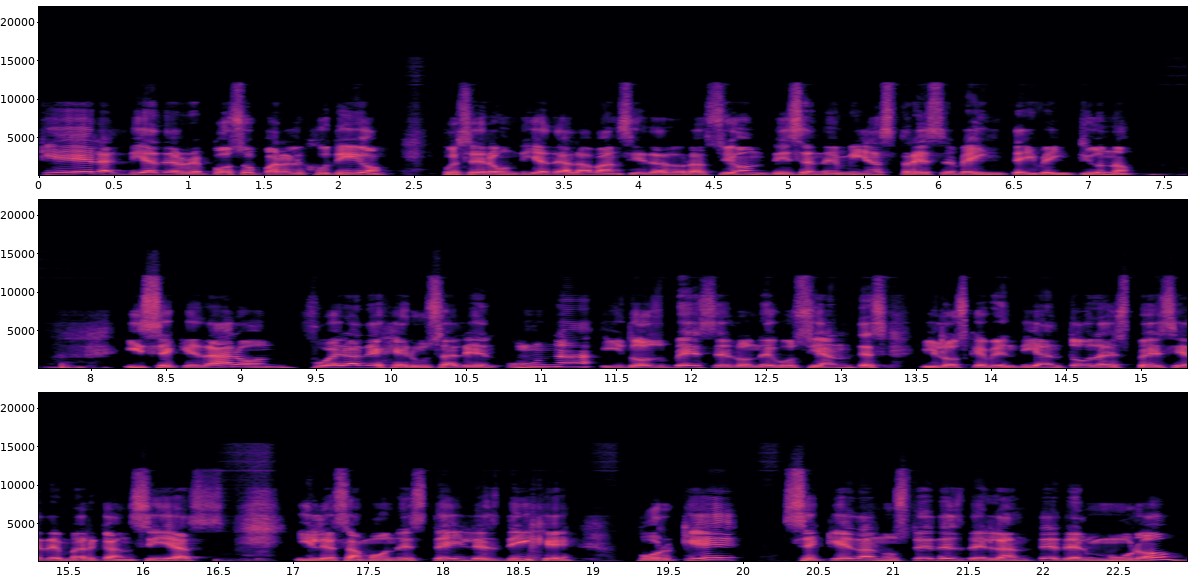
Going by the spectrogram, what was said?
¿Qué era el día de reposo para el judío? Pues era un día de alabanza y de adoración, dice Nehemías 13, 20 y 21. Y se quedaron fuera de Jerusalén una y dos veces los negociantes y los que vendían toda especie de mercancías. Y les amonesté y les dije, ¿por qué se quedan ustedes delante del muro?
